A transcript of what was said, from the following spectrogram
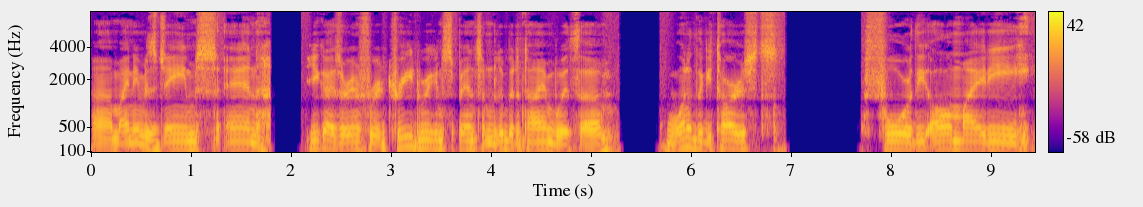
Uh, my name is James, and you guys are in for a treat. We're going to spend some little bit of time with uh, one of the guitarists for the almighty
